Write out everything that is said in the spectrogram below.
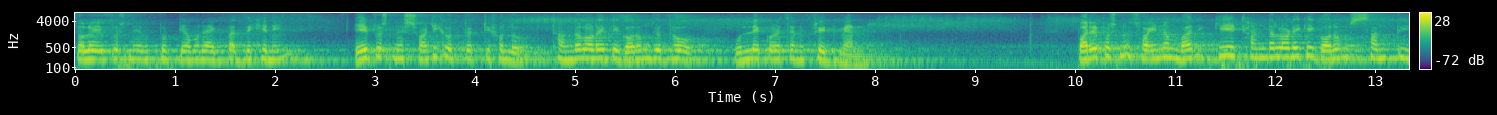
চলো এই প্রশ্নের উত্তরটি আমরা একবার দেখে নিই। এই প্রশ্নের সঠিক উত্তরটি হলো, ঠান্ডা লড়াইকে গরম যুদ্ধ উল্লেখ করেছেন ফ্রিডম্যান। পরের প্রশ্ন ছয় নম্বর, কে ঠান্ডা লড়াইকে গরম শান্তি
